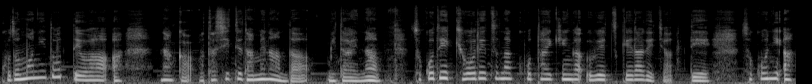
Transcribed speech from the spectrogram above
子供にとってはあなんか私ってダメなんだみたいなそこで強烈なこう体験が植え付けられちゃってそこにあ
